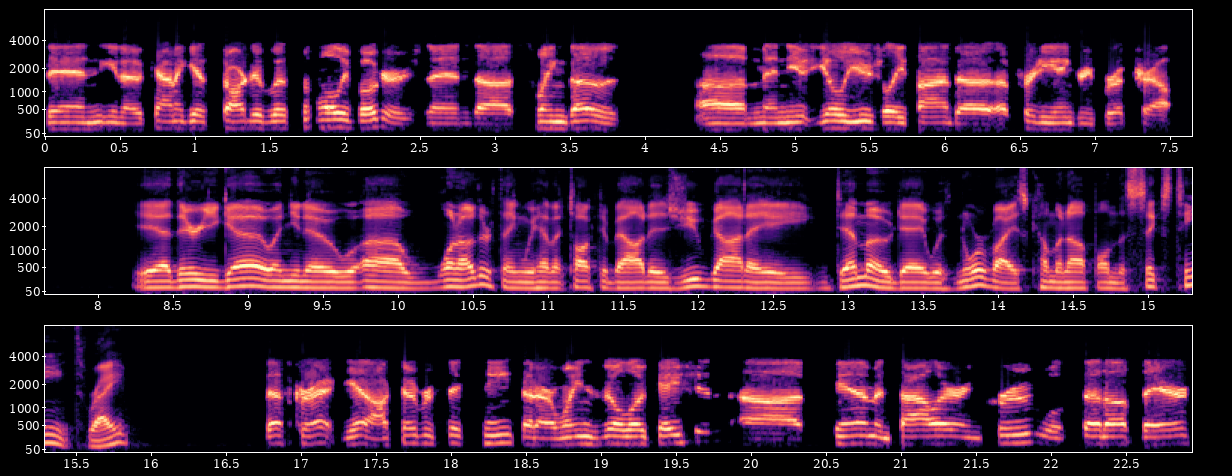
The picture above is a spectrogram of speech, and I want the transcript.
then you know, kind of get started with some woolly boogers and uh, swing those, um, and you, will usually find a, a pretty angry brook trout. Yeah, there you go. And you know, uh, one other thing we haven't talked about is you've got a demo day with Norvise coming up on the 16th, right? That's correct. Yeah, October 16th at our Waynesville location. Uh, Tim and Tyler and crew will set up there.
